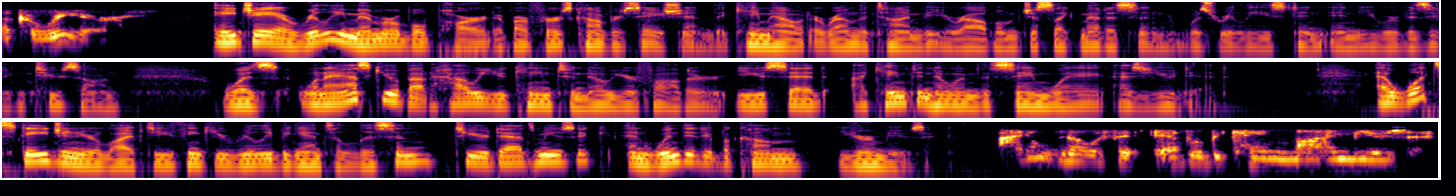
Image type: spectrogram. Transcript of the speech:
a career. AJ, a really memorable part of our first conversation that came out around the time that your album, Just Like Medicine, was released and, and you were visiting Tucson was when I asked you about how you came to know your father, you said, I came to know him the same way as you did. At what stage in your life do you think you really began to listen to your dad's music, and when did it become your music? I don't know if it ever became my music.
